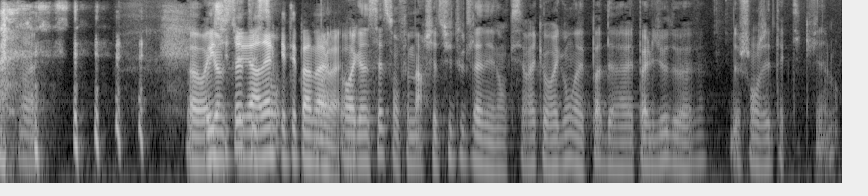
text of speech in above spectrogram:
Ouais. Bah, oui, c'était Verdel qui était pas mal. Ouais. Oregon State sont fait marcher dessus toute l'année, donc c'est vrai qu'Oregon n'avait pas, pas lieu de, de, changer de tactique finalement.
